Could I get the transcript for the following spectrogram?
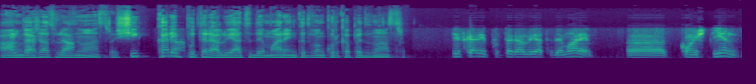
A angajatului da. dumneavoastră. Și care e puterea lui atât de mare încât vă încurcă pe dumneavoastră? Știți care e puterea lui atât de mare? Uh, conștient,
